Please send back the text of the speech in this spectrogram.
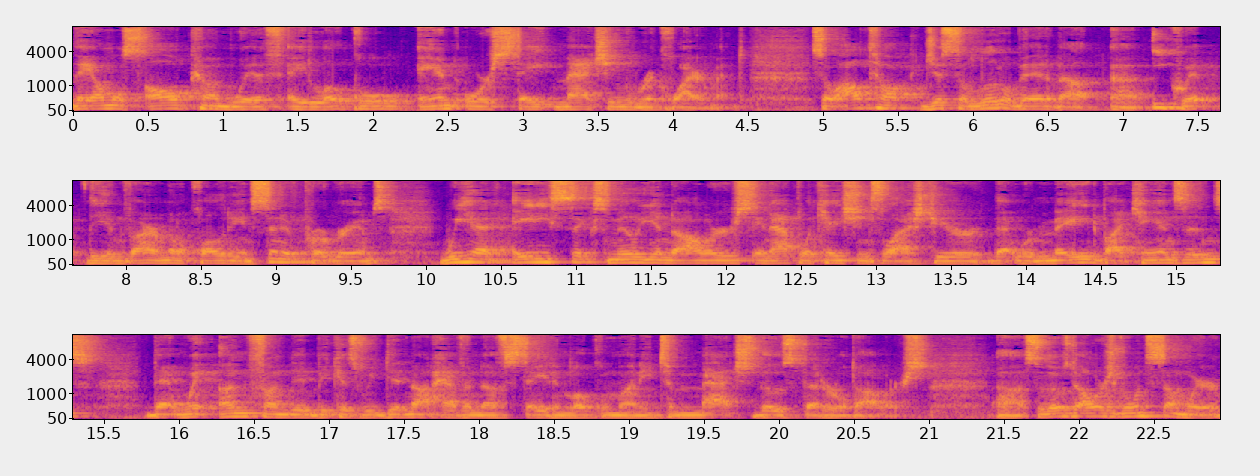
they almost all come with a local and or state matching requirement. So I'll talk just a little bit about uh, EQIP, the Environmental Quality Incentive Programs. We had $86 million in applications last year that were made by Kansans that went unfunded because we did not have enough state and local money to match those federal dollars. Uh, so those dollars are going somewhere.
